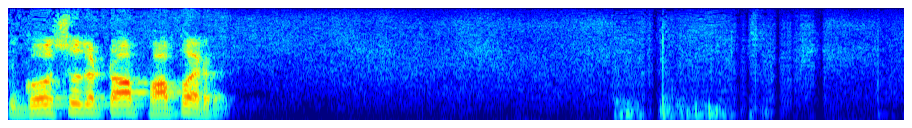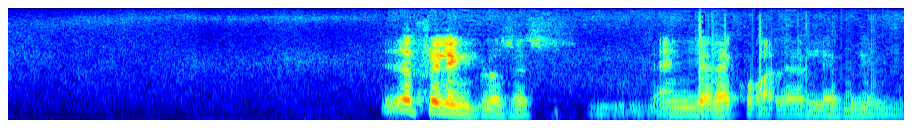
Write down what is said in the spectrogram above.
It goes to the top hopper. This is a filling process. Angel aqua, labeling.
